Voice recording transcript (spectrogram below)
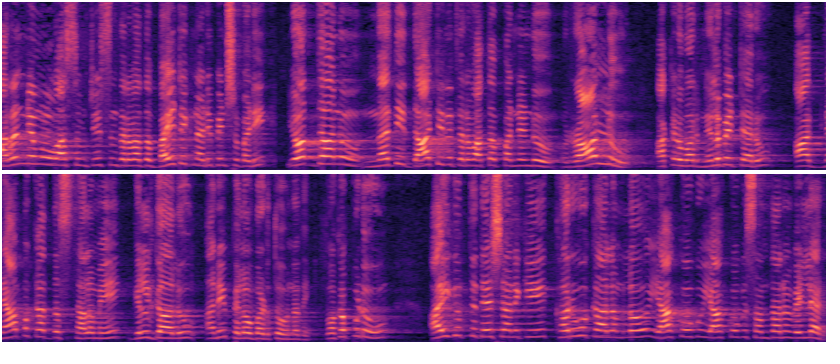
అరణ్యము వాసం చేసిన తర్వాత బయటికి నడిపించబడి యోద్ధాను నది దాటిన తర్వాత పన్నెండు రాళ్ళు అక్కడ వారు నిలబెట్టారు. ఆ జ్ఞాపకార్థ స్థలమే గిల్గాలు అని పిలువబడుతూ ఉన్నది. ఒకప్పుడు ఐగుప్తు దేశానికి కరువు కాలంలో యాకోబు యాకోబు సంతానం వెళ్ళారు.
